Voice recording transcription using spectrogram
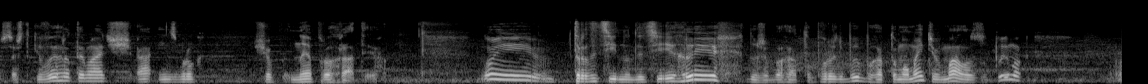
все ж таки виграти матч, а Інсбрук, щоб не програти його. Ну і традиційно для цієї гри дуже багато боротьби, багато моментів, мало зупинок. Е,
